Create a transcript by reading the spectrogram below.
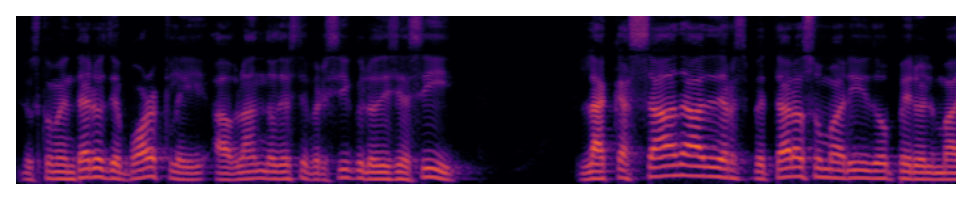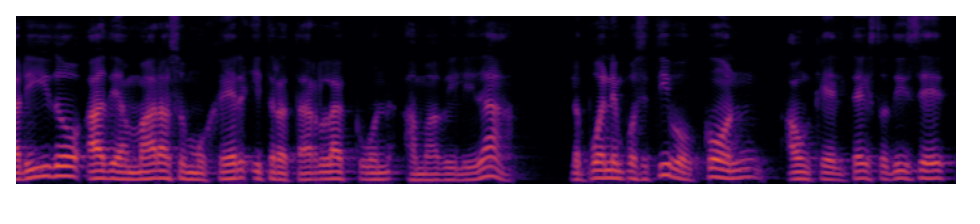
Los comentarios de Barclay hablando de este versículo dice así, la casada ha de respetar a su marido, pero el marido ha de amar a su mujer y tratarla con amabilidad. Lo pone en positivo, con, aunque el texto dice,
